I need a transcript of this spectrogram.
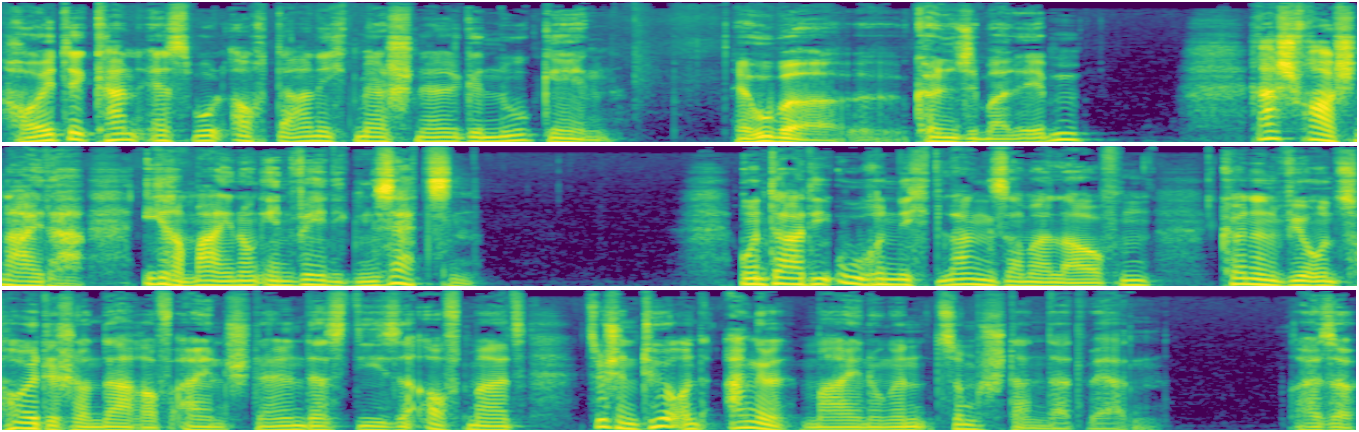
Heute kann es wohl auch da nicht mehr schnell genug gehen. Herr Huber, äh, können Sie mal eben? Rasch, Frau Schneider, Ihre Meinung in wenigen Sätzen. Und da die Uhren nicht langsamer laufen, können wir uns heute schon darauf einstellen, dass diese oftmals zwischen Tür und Angel Meinungen zum Standard werden. Also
